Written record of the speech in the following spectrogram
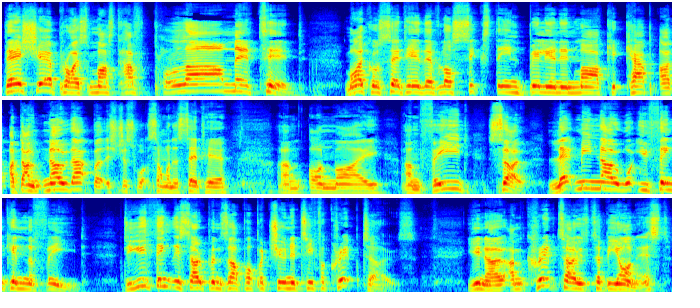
Their share price must have plummeted. Michael said here they've lost 16 billion in market cap. I, I don't know that, but it's just what someone has said here um, on my um, feed. So let me know what you think in the feed. Do you think this opens up opportunity for cryptos? You know, um, cryptos, to be honest,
